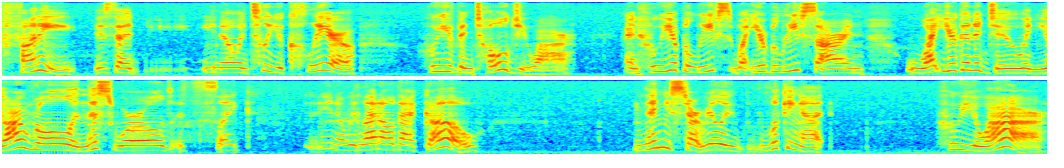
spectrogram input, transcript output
funny is that you know until you clear who you've been told you are and who your beliefs what your beliefs are and what you're going to do and your role in this world it's like you know, we let all that go. And then you start really looking at who you are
